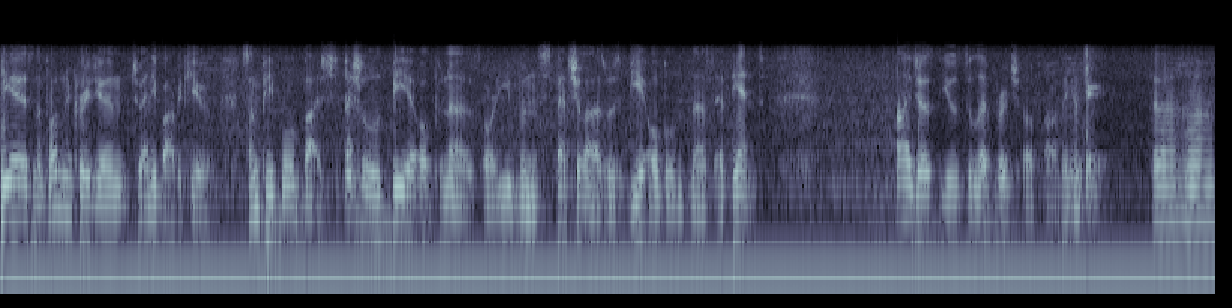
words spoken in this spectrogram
Beer is an important ingredient to any barbecue. Some people buy special beer openers or even spatulas with beer openers at the end. I just use the leverage of our thing and ta-da!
